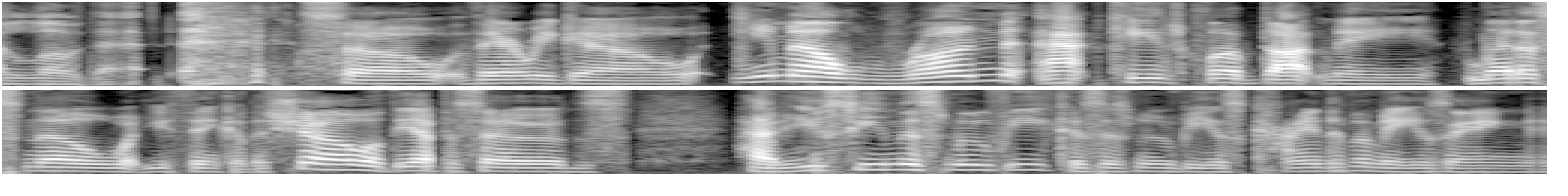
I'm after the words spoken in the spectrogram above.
I love that. So there we go. Email run at cageclub.me. Let us know what you think of the show, of the episodes. Have you seen this movie? Because this movie is kind of amazing.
